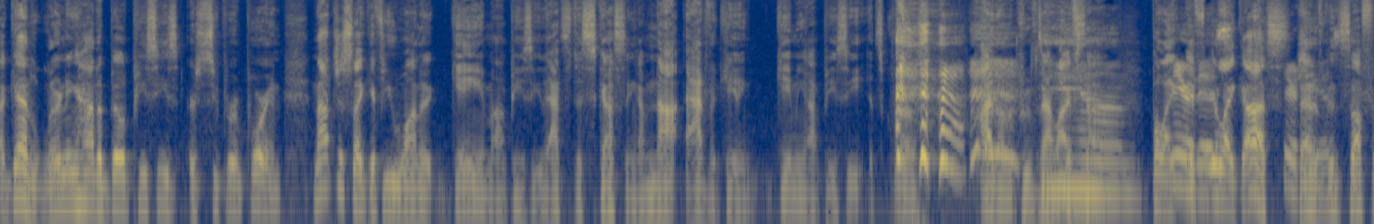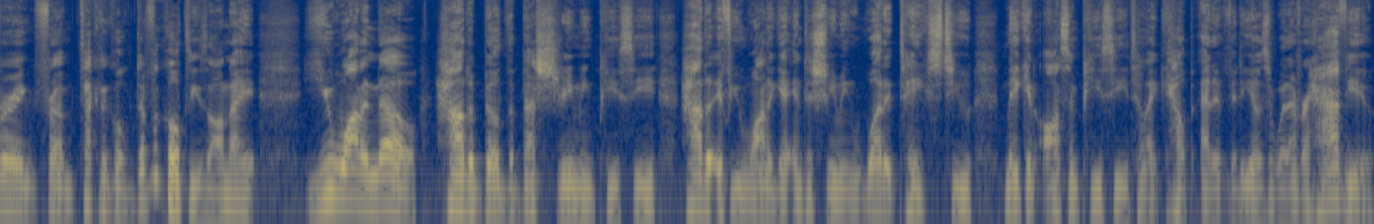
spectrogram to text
Again, learning how to build PCs are super important. Not just like if you want to game on PC, that's disgusting. I'm not advocating gaming on PC. It's gross. I don't approve of that Damn. lifestyle. But like if you're like us there that have is. been suffering from technical difficulties all night, you want to know how to build the best streaming PC, how to, if you want to get into streaming, what it takes to make an awesome PC to like help edit videos or whatever have you.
